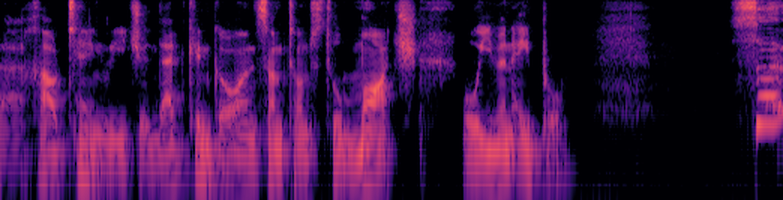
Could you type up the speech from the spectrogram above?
uh, Gauteng region. That can go on sometimes till March or even April. So,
